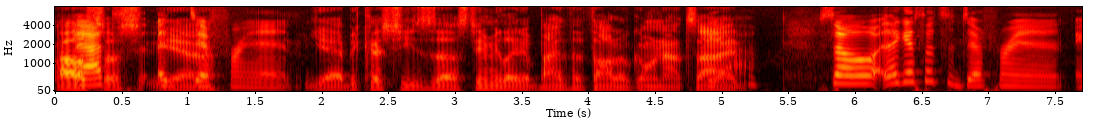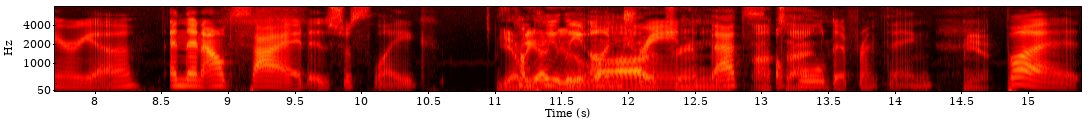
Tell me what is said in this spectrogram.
I That's also, a different yeah, because she's uh, stimulated by the thought of going outside. Yeah. So I guess that's a different area. And then outside is just like Yeah, completely do a lot of untrained. That's outside. a whole different thing. Yeah. But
